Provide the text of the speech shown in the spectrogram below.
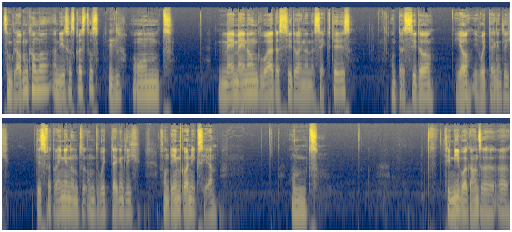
zum Glauben gekommen an Jesus Christus. Mhm. Und meine Meinung war, dass sie da in einer Sekte ist und dass sie da, ja, ich wollte eigentlich das verdrängen und, und wollte eigentlich von dem gar nichts hören. Und für mich war ganz ein,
